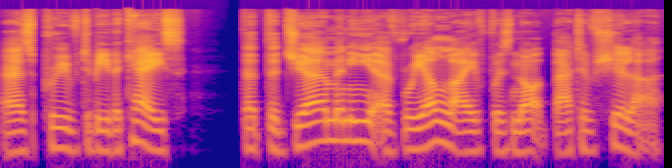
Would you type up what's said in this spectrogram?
as proved to be the case, that the Germany of real life was not that of Schiller.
